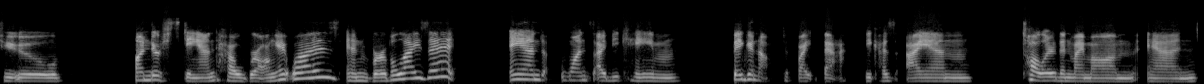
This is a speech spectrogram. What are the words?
to understand how wrong it was and verbalize it. And once I became big enough to fight back because I am taller than my mom and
